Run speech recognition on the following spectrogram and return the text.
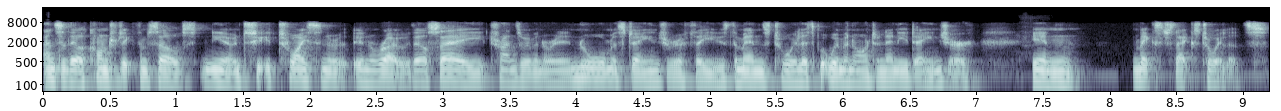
and so they'll contradict themselves you know t- twice in a, in a row. They'll say trans women are in enormous danger if they use the men's toilets but women aren't in any danger in mixed sex toilets.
